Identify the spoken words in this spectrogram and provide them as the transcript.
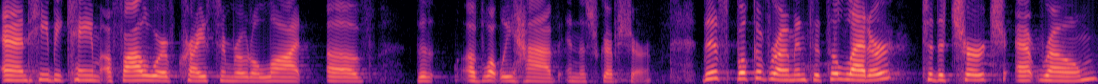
and he became a follower of Christ and wrote a lot of, the, of what we have in the scripture. This book of Romans, it's a letter to the church at Rome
